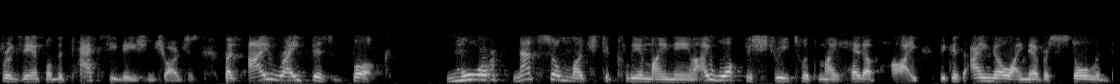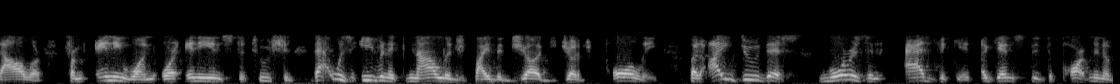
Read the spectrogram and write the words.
For example, the tax evasion charges. But I write this book more, not so much to clear my name. I walk the streets with my head up high because I know I never stole a dollar from anyone or any institution. That was even acknowledged by the judge, Judge Pauley. But I do this more as an advocate against the Department of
